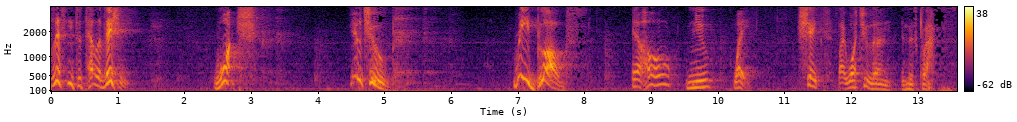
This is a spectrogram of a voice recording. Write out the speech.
listen to television, watch YouTube, read blogs in a whole new way, shaped by what you learn in this class.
